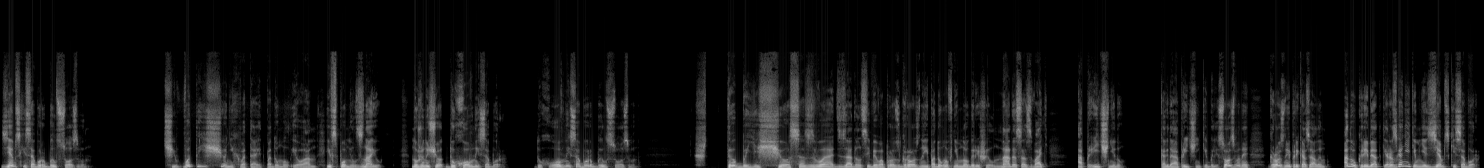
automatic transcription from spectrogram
Земский собор был созван. «Чего-то еще не хватает», — подумал Иоанн и вспомнил. «Знаю, нужен еще духовный собор». Духовный собор был созван. «Что бы еще созвать?» — задал себе вопрос Грозный и, подумав немного, решил. «Надо созвать опричнину». Когда опричники были созваны, Грозный приказал им «А ну-ка, ребятки, разгоните мне земский собор».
